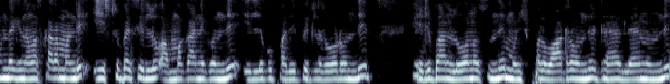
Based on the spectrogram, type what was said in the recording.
అందరికీ నమస్కారం అండి. ఈస్ట్ ఫేస్ ఇల్లు అమ్మకానికి ఉంది. ఇల్లుకు పది ఫీట్ల రోడ్ ఉంది. ఎయిటీ పాన్ లోన్ వస్తుంది. మున్సిపల్ వాటర్ ఉంది. డ్రైనేజ్ లైన్ ఉంది.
